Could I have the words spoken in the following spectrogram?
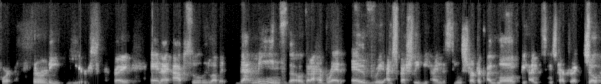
for 30 years, right? And I absolutely love it. That means, though, that I have read every, especially behind the scenes Star Trek. I love behind the scenes Star Trek. So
